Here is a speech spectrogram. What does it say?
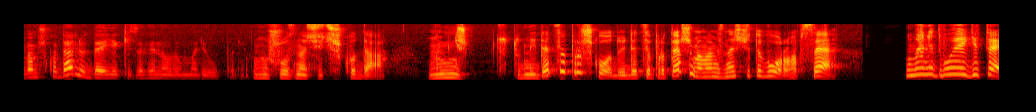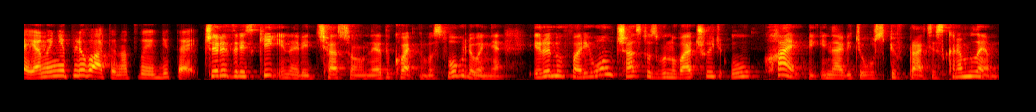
Вам шкода людей, які загинули в Маріуполі? Ну що значить шкода? Ну мені ж тут не йдеться про шкоду, йдеться про те, що ми маємо знищити ворога. Все. У мене двоє дітей, а мені плювати на твоїх дітей. Через різкі і навіть часом неадекватні висловлювання Ірину Фаріон часто звинувачують у хайпі і навіть у співпраці з Кремлем.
